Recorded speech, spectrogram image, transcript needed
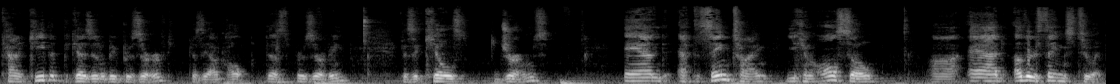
kind of keep it because it'll be preserved because the alcohol does the preserving because it kills germs. And at the same time, you can also uh, add other things to it.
